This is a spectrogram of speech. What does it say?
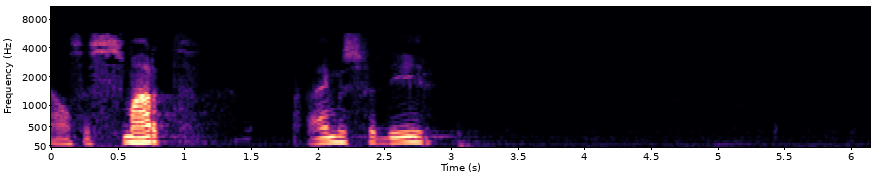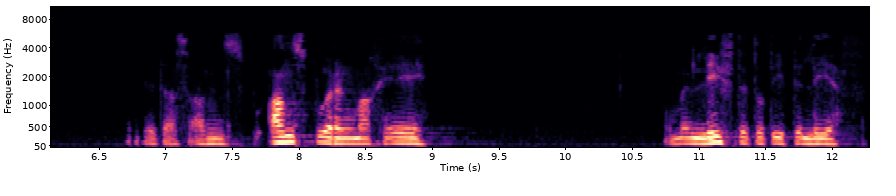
Als 'n smart wat hy moes verduur. Dit as aansporing mag hê om in liefde tot U te leef.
